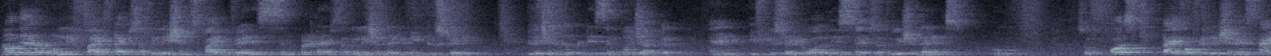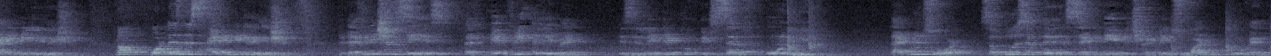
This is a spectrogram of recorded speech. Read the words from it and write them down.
Now there are only five types of relations, five very simple types of relations that you need to study. Relations is a pretty simple chapter and if you study all these types of relation then it's over. So first type of relation is identity relation. Now what is this identity relation? The definition says that every element is related to itself only that means what? Suppose if there is a set A which contains 1, 2 and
